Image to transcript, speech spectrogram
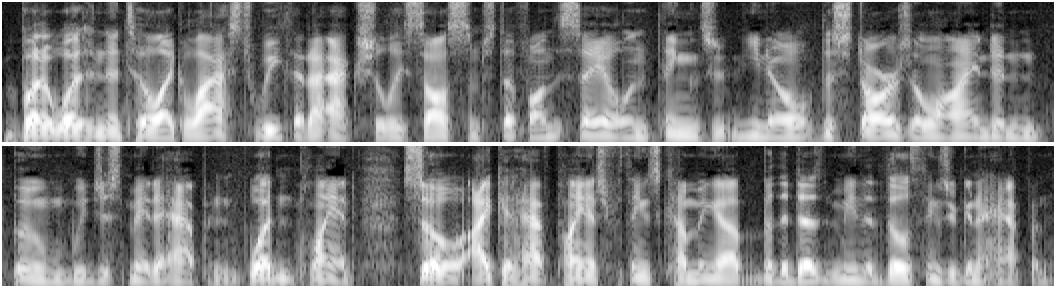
but it wasn't until like last week that I actually saw some stuff on sale and things, you know, the stars aligned and boom, we just made it happen. Wasn't planned. So I could have plans for things coming up, but that doesn't mean that those things are going to happen.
